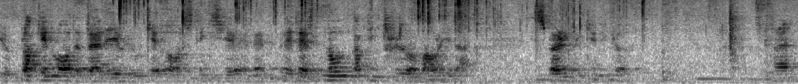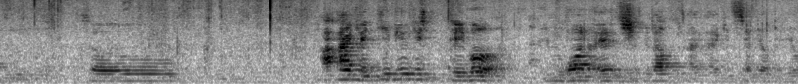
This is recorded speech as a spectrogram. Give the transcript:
you plug in all the value, you get all these things here, and then there's no, nothing trill about it. Huh? It's very mechanical. Right? So, I, I can give you this table if you want, and ship it out, I, I can send it out to you.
